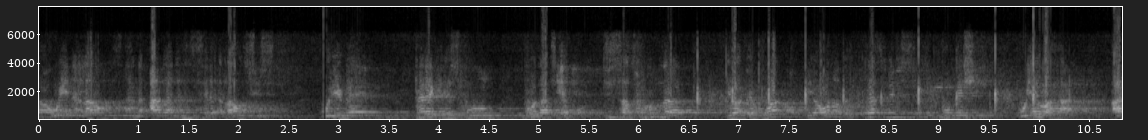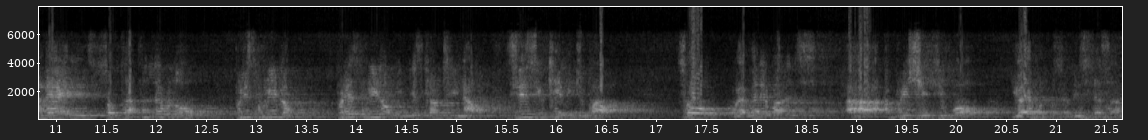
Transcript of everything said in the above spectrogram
our win allowance and other necessary allowances. We remain very grateful for that effort. This has proven that you are the one, you are one of the best ministers of information we ever had. And there is some certain level of press freedom, press freedom in this country now, since you came into power. So we are very much uh, appreciative of your effort, Mr. Minister, sir.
